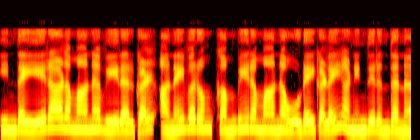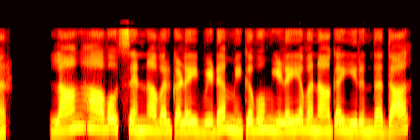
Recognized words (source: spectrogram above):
இந்த ஏராளமான வீரர்கள் அனைவரும் கம்பீரமான உடைகளை அணிந்திருந்தனர். லாங் ஹாவோ சென் அவர்களை விட மிகவும் இளையவனாக இருந்ததால்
